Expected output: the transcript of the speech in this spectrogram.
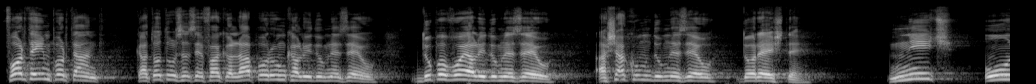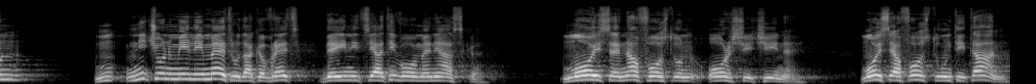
Foarte important ca totul să se facă la porunca lui Dumnezeu, după voia lui Dumnezeu, așa cum Dumnezeu dorește. Nici un, nici un milimetru, dacă vreți, de inițiativă omenească. Moise n-a fost un oricine. Moise a fost un titan.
